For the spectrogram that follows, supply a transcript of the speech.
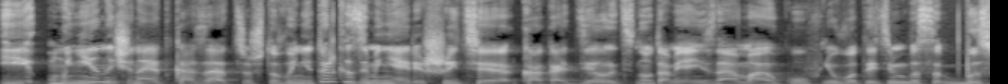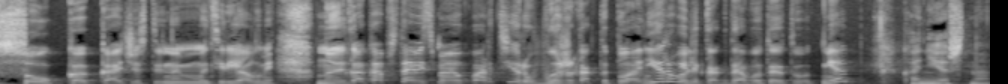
И мне начинает казаться, что вы не только за меня решите, как отделать, ну там, я не знаю, мою кухню вот этими высококачественными материалами, но и как обставить мою квартиру. Вы же как-то планировали, когда вот это вот, нет? Конечно.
